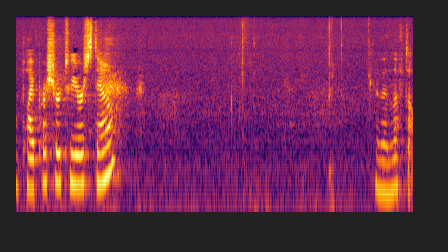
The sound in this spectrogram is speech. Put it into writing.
Apply pressure to your stamp. And then lift off.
